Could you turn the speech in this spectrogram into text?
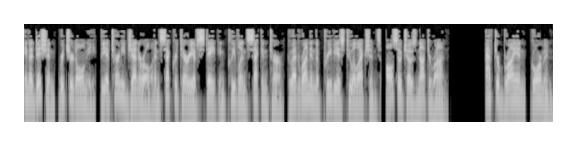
In addition, Richard Olney, the Attorney General and Secretary of State in Cleveland's second term, who had run in the previous two elections, also chose not to run. After Bryan, Gorman,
